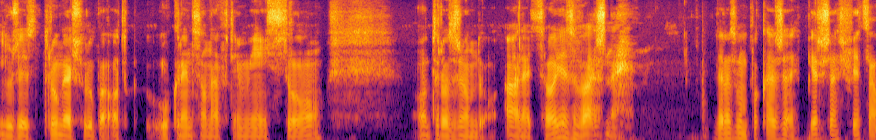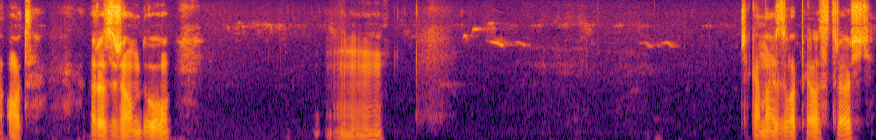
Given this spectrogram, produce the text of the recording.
Już jest druga śruba od, ukręcona w tym miejscu od rozrządu. Ale co jest ważne? Zaraz Wam pokażę. Pierwsza świeca od rozrządu. Mm. Czekam aż złapie ostrość.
